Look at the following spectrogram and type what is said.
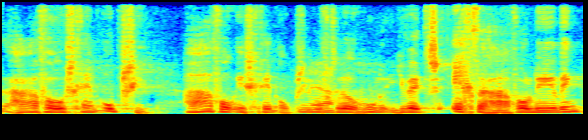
HAVO is geen optie. HAVO is geen optie. Ja. Oftewel, hoe, je weet, het is echt een HAVO-leerling.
